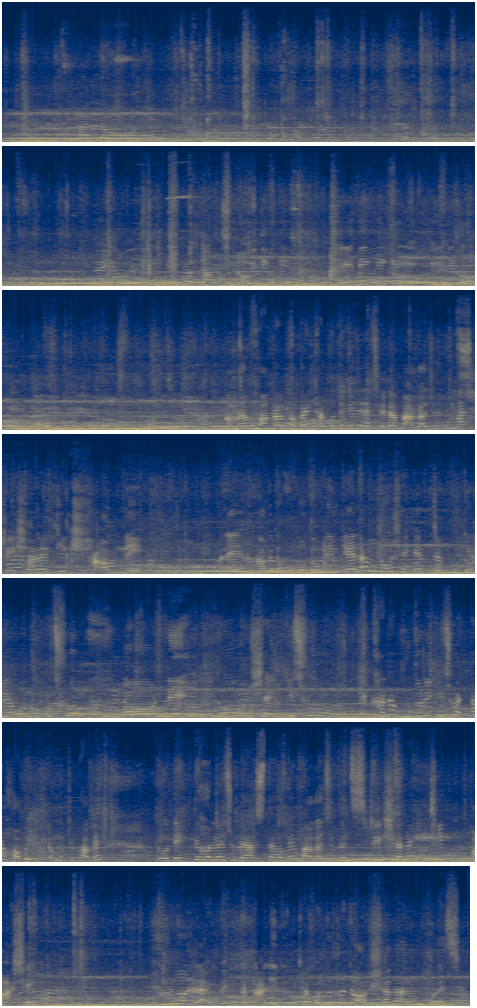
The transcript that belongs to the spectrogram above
আমরা ফাঁকা ফাঁকায় ঠাকুর থেকে যাচ্ছি। এটা বাগাজুরি স্টেশনের ঠিক সামনে। মানে আমি তো প্রথম দিনকে এলাম, তো সেক্ষেত্রে ভুতুরে কোনো কিছু নেই। তো সেই কিছু, এখানে ভুতুরে কিছু একটা হবে মোটামুটিভাবে। তো দেখতে হলে চলে আসতে হবে বাগাজুদ্দিন স্টেশনের ঠিক পাশে। সুন্দর লাগবে। আর কালী ঠাকুর দুটো তো অসাধারণ করেছে।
